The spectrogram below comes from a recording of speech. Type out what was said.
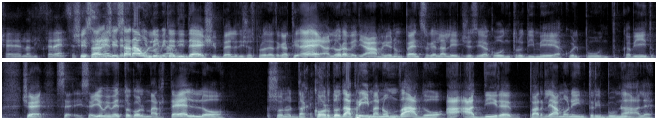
c'è la differenza. Ci, sa- ci sarà un limite di magari- decibel, dice Esplodete Cattivo. Eh, allora vediamo. Io non penso che la legge sia contro di me a quel punto, capito? Cioè, se, se io mi metto col martello, sono d'accordo da prima, non vado a, a dire parliamone in tribunale.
